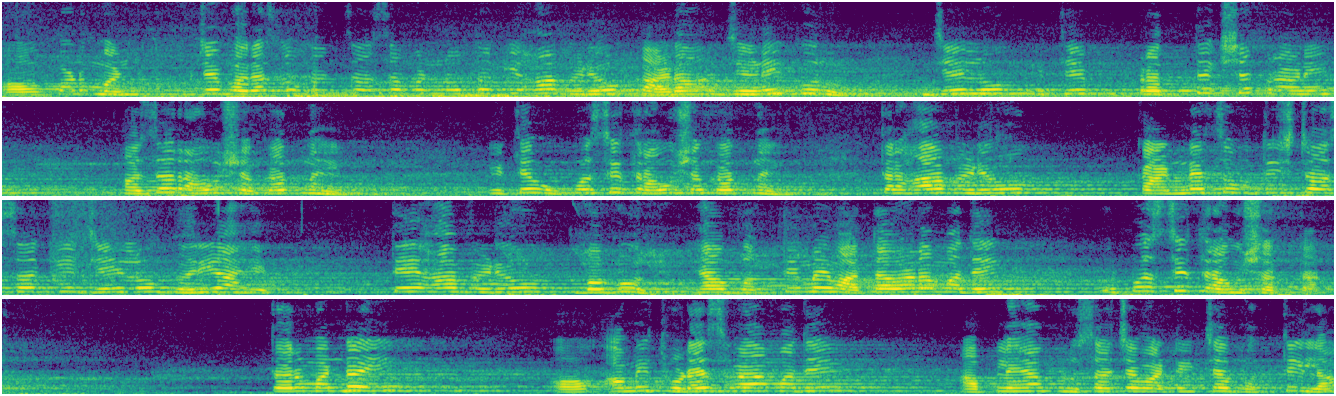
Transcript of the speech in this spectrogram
पण म्हण म्हणजे बऱ्याच लोकांचं असं म्हणणं होतं की हा व्हिडिओ काढा जेणेकरून जे लोक इथे प्रत्यक्षपणे हजर राहू शकत नाही इथे उपस्थित राहू शकत नाही. तर हा व्हिडिओ काढण्याचं उद्दिष्ट असं की जे लोक घरी आहेत ते हा व्हिडिओ बघून ह्या भक्तिमय वातावरणामध्ये उपस्थित राहू शकतात. तर मंडळी आम्ही थोड्याच वेळामध्ये आपल्या ह्या पुरुषाच्या वाटेच्या भक्तीला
